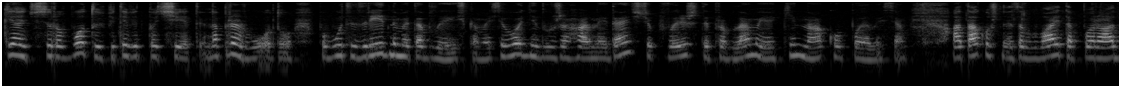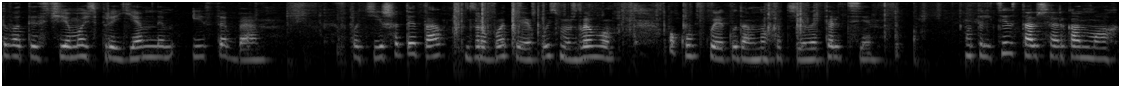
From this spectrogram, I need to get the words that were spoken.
кинути всю роботу і піти відпочити на природу, побути з рідними та близькими. Сьогодні дуже гарний день, щоб вирішити проблеми, які накопилися. А також не забувайте порадуватись чимось приємним і себе. Потішити та зробити якусь, можливо, покупку, яку давно хотіли. Тельці. У тельців старший аркан маг.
